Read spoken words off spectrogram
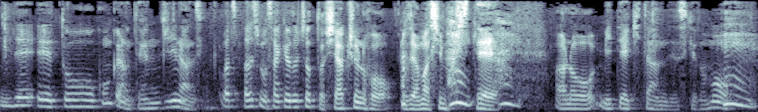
で、えーと、今回の展示なんです私も先ほどちょっと市役所の方お邪魔しまして、はいはい、あの見てきたんですけども、えー、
